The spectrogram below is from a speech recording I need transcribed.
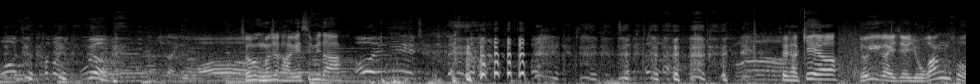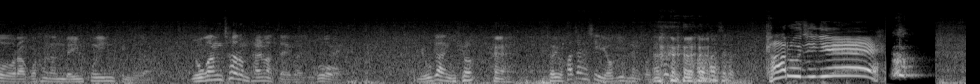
오! 잠깐만 이거 뭐야? 이거 와. 저는 먼저 가겠습니다. 어 형님. 제가 갈게요. 여기가 이제 요강소라고 하는 메인 포인트입니다. 요강처럼 닮았다 해가지고 요강이요? 저희 화장실 여기 있는 거죠. 가로지기.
